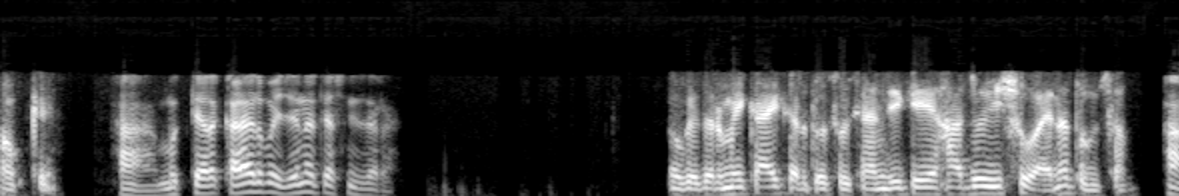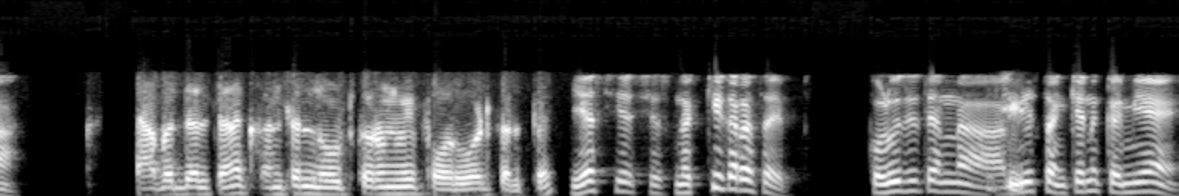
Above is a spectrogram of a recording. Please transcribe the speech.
ओके. हा मग त्याला कळायला पाहिजे ना त्यासनी जरा. ओके तर मी काय करतो सुशांतजी की हा जो इश्यू आहे ना तुमचा हा. त्याबद्दलचा ना कन्सर्न नोट करून मी फॉरवर्ड करतोय. येस येस येस नक्की करा साहेब. कळू दे त्यांना. आम्ही संख्येनं कमी आहे.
